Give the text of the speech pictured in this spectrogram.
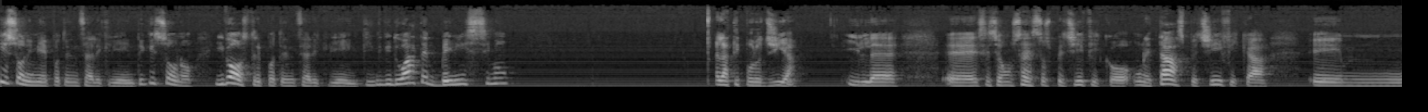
Chi sono i miei potenziali clienti? Chi sono i vostri potenziali clienti? Individuate benissimo la tipologia, il, eh, se c'è un sesso specifico, un'età specifica, ehm,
